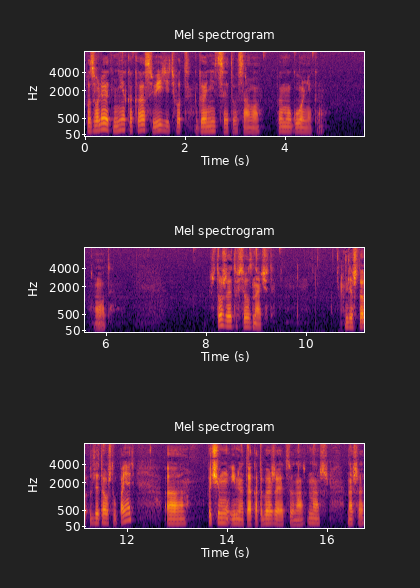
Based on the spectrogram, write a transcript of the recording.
позволяют мне как раз видеть вот границы этого самого прямоугольника. Вот. Что же это все значит? Для, что, для того, чтобы понять, а, почему именно так отображается наш, наш, наша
